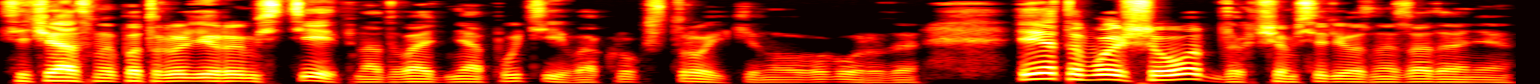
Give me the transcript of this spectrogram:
Сейчас мы патрулируем степь на два дня пути вокруг стройки нового города, и это больше отдых, чем серьезное задание,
